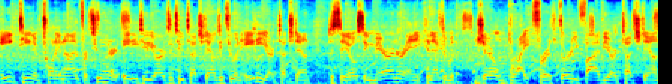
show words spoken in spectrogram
18 of 29 for 282 yards and two touchdowns. He threw an 80-yard touchdown to Siaosi Mariner, and he connected with Gerold Bright for a 35-yard touchdown.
